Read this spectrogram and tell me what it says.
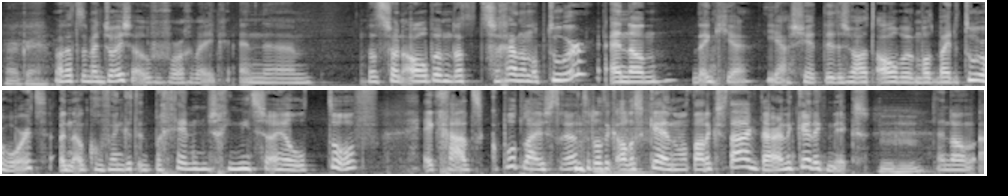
Maar ik had het met Joyce over vorige week. En ehm, dat is zo'n album, dat, ze gaan dan op tour. En dan denk je, ja shit, dit is wel het album wat bij de tour hoort. En ook al vind ik het in het begin misschien niet zo heel tof. Ik ga het kapot luisteren totdat ik alles ken. Want dan sta ik daar en dan ken ik niks. Mhm. En dan u-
